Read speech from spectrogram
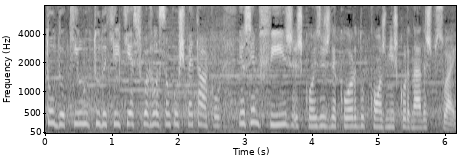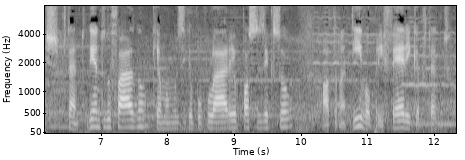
tudo, aquilo, tudo aquilo que é a sua relação com o espetáculo. Eu sempre fiz as coisas de acordo com as minhas coordenadas pessoais. Portanto, dentro do fado, que é uma música popular, eu posso dizer que sou alternativa ou periférica, portanto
